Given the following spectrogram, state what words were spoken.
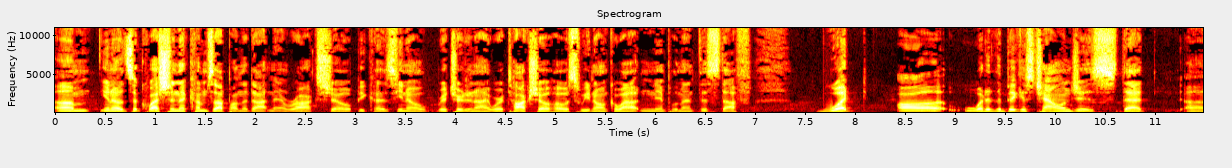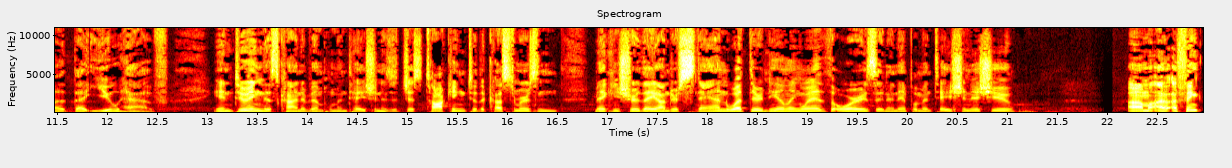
Um, you know, it's a question that comes up on the .NET Rocks show because you know Richard and I we're talk show hosts. We don't go out and implement this stuff. What uh, what are the biggest challenges that uh, that you have in doing this kind of implementation? Is it just talking to the customers and making sure they understand what they're dealing with, or is it an implementation issue? Um, I, I think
